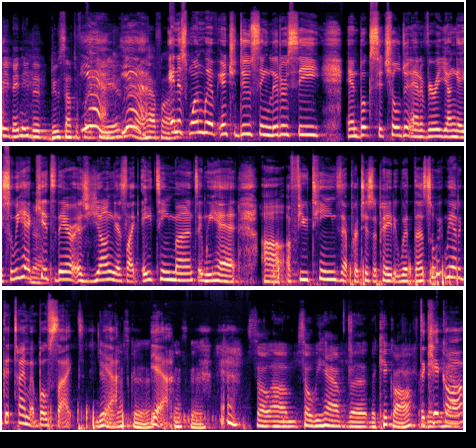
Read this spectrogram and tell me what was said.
need they need to do something for the Yeah, kids. yeah, have fun. And it's one way of introducing literacy and books to children at a very young age. So we had Yeah. kids there as young as like 18 months, and we had uh, a few teens that participated with us. So we, we had a good time at both sites. yeah, that's good. Yeah. that's good. Yeah. So, um, so we have the the kickoff. The and then we have kickoff.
